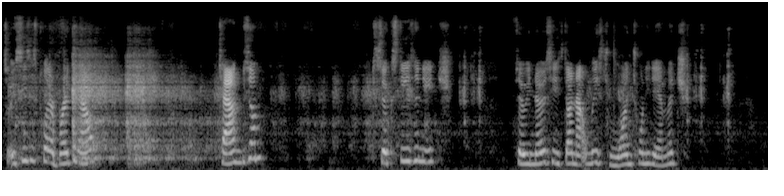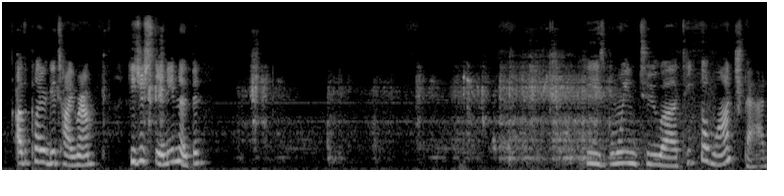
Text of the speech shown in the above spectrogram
So he sees his player breaking out. Tags him. 60s in each. So he knows he's done at least 120 damage. Other player gets high ground. He's just standing open. He's going to uh, take the launch pad.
